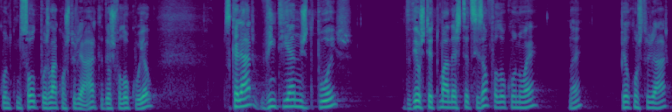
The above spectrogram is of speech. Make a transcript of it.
Quando começou depois lá a construir a arca, Deus falou com ele. Se calhar, 20 anos depois de Deus ter tomado esta decisão, falou com Noé, não é? Para ele construir a arca.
